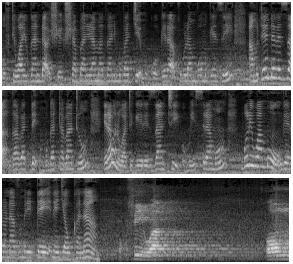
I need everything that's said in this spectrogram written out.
Mufuti wa uganda sheikh shabani ramadhani mubajje mu kwogera ku bulamu bw'omugenzi amutendereza ng'abadde omugattabantu era wano wategeereza nti obuyisiramu buli wamu ng'ero n'avumiridde n'enjawukana. Okufiirwa omu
